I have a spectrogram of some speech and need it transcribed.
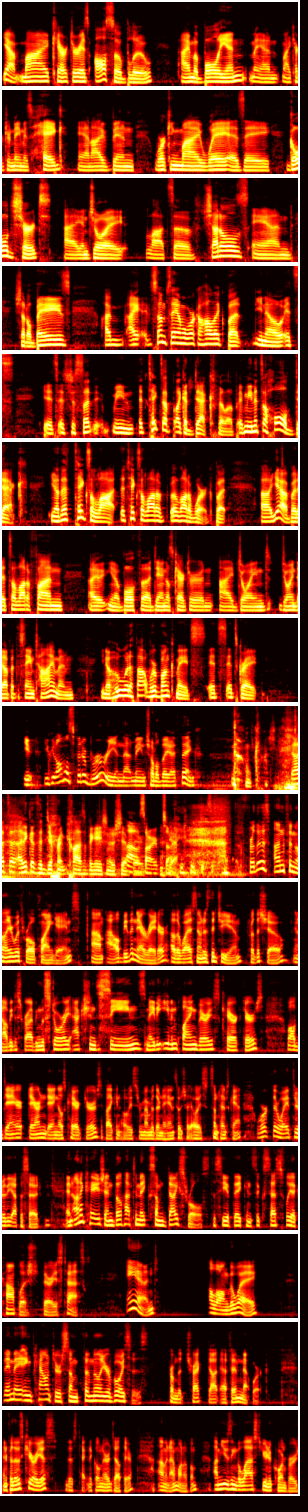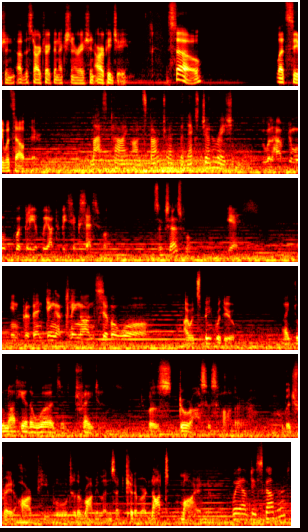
Yeah, my character is also blue. I'm a Bolian, and my character name is Hegg, and I've been working my way as a gold shirt. I enjoy lots of shuttles and shuttle bays. I'm I some say I'm a workaholic, but you know, it's it's it's just such I mean, it takes up like a deck, Phillip. I mean, it's a whole deck. You know, that takes a lot. It takes a lot of a lot of work, but uh, yeah, but it's a lot of fun. I, you know, both uh, Daniel's character and I joined joined up at the same time, and you know, who would have thought we're bunkmates? It's it's great. You you could almost fit a brewery in that main shuttle bay, I think. Oh gosh, that's a, I think that's a different classification of ship. Oh, there. sorry, sorry. Yeah. for those unfamiliar with role playing games, um, I'll be the narrator, otherwise known as the GM, for the show, and I'll be describing the story, actions, scenes, maybe even playing various characters, while Dar- Darren Daniel's characters, if I can always remember their names, which I always sometimes can't, work their way through the episode. And on occasion, they'll have to make some dice rolls to see if they can successfully accomplish various tasks. And along the way, they may encounter some familiar voices from the Trek.fm network. And for those curious, those technical nerds out there, um, and I'm one of them, I'm using the last unicorn version of the Star Trek The Next Generation RPG. So, let's see what's out there. Last time on Star Trek The Next Generation. We will have to move quickly if we are to be successful. Successful? Yes. In preventing a Klingon civil war. I would speak with you. I do not hear the words of traitors. It was Duras's father who betrayed our people to the Romulans at Khitomer, not mine. We have discovered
